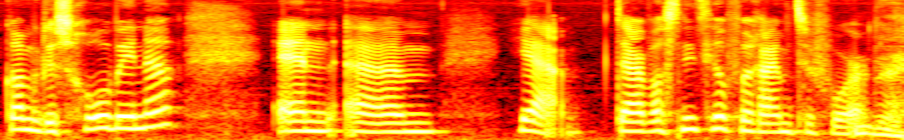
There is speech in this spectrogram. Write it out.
kwam ik de school binnen en... Um, ja, daar was niet heel veel ruimte voor. Nee.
